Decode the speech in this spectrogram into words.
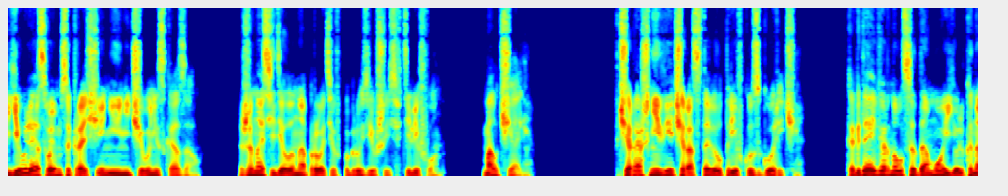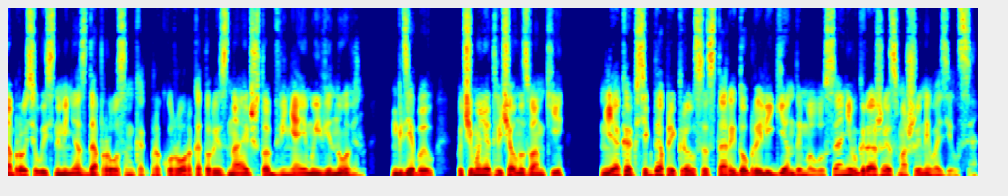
Юля о своем сокращении ничего не сказал. Жена сидела напротив, погрузившись в телефон. Молчали. Вчерашний вечер оставил привкус горечи. Когда я вернулся домой, Юлька набросилась на меня с допросом, как прокурор, который знает, что обвиняемый виновен. Где был? Почему не отвечал на звонки? Я, как всегда, прикрылся старой доброй легендой, мол, у Сани в гараже с машиной возился.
